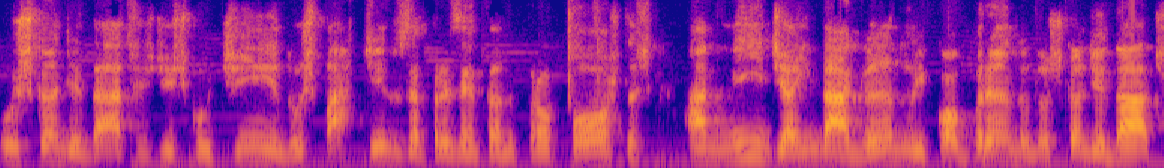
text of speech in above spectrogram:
os candidatos discutindo, os partidos apresentando propostas, a mídia indagando e cobrando dos candidatos.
